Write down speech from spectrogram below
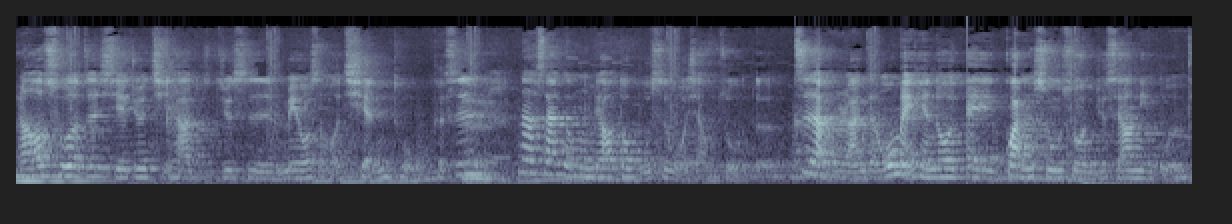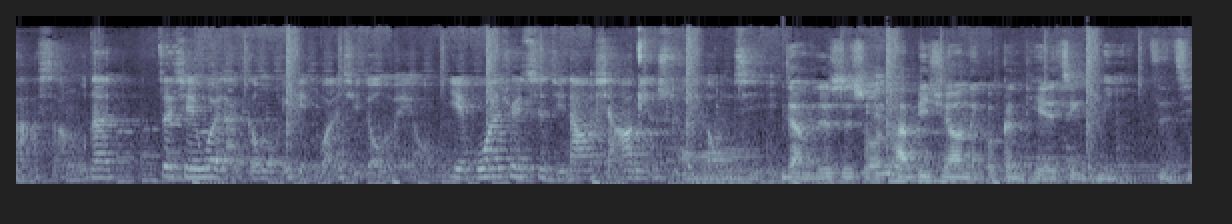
然后除了这些，就其他就是没有什么前途。可是那三个目标都不是我想做的，自然而然的，我每天都会被灌输说，你就是要念文法商。那这些未来跟我一点关系都没有，也不会去刺激到想要念书的动机。讲的就是说，他必须要能够更贴近你自己。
